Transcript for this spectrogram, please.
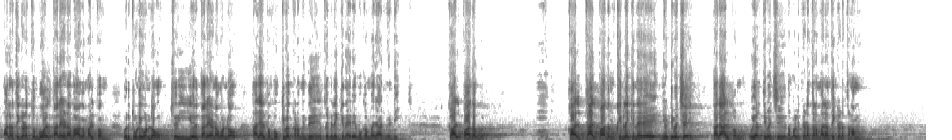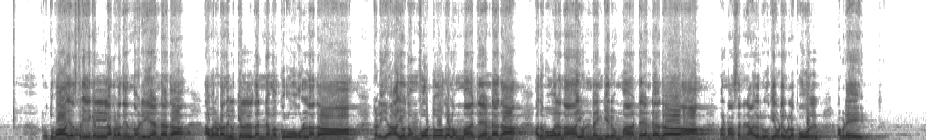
മലർത്തി കിടത്തുമ്പോൾ തലയുടെ ഭാഗം അല്പം ഒരു തുണി കൊണ്ടോ ചെറിയൊരു തലയണ കൊണ്ടോ തല അല്പം പൊക്കി വെക്കണം. എന്ത് കിബിലയ്ക്ക് നേരെ മുഖം വരാൻ വേണ്ടി. കാൽപാദം കാൽ കാൽപാദം കിബിലയ്ക്ക് നേരെ നീട്ടിവെച്ച് തല അല്പം ഉയർത്തി വെച്ച് നമ്മൾ കിടത്തണം മലർത്തി കിടത്തണം. ഋതുവായ സ്ത്രീകൾ അവിടെ നിന്നൊഴിയേണ്ടതാ. അവരുടെ നിൽക്കൽ തന്നെ മക്രൂഹുള്ളതാ. കളിയായുധം ഫോട്ടോകളും മാറ്റേണ്ടതാ. അതുപോലെ നായുണ്ടെങ്കിലും മാറ്റേണ്ടതാ. മരണാസന്നനായ രോഗി അവിടെ ഉള്ളപ്പോൾ അവിടെ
